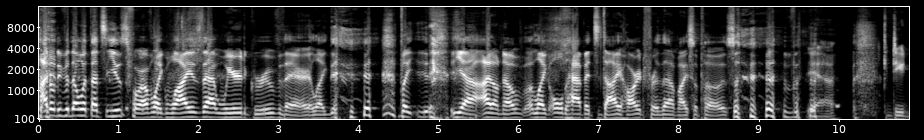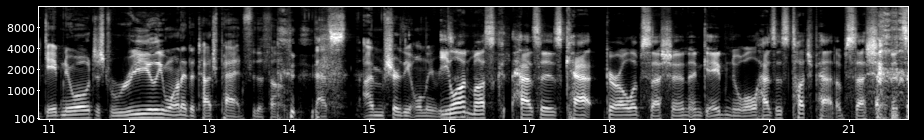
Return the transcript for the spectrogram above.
I don't even know what that's used for. I'm like, why is that weird groove there? Like, but yeah, I don't know. Like old habits die hard for them, I suppose. yeah. Dude, Gabe Newell just really wanted a touchpad for the thumb. That's, I'm sure, the only reason. Elon Musk has his cat girl obsession, and Gabe Newell has his touchpad obsession. It's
